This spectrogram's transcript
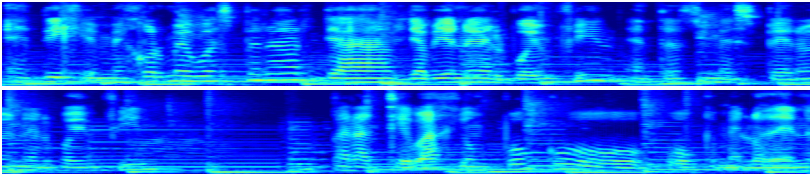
eh, dije, mejor me voy a esperar, ya, ya viene el buen fin, entonces me espero en el buen fin para que baje un poco o, que me lo den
